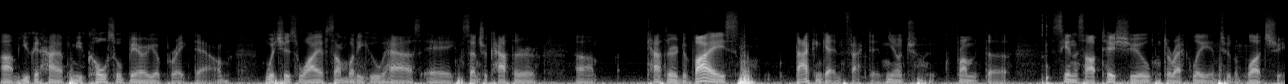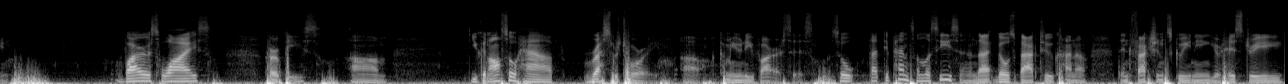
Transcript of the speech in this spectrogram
Um, you can have mucosal barrier breakdown which is why if somebody who has a central catheter um, catheter device, that can get infected, you know, from the skin and soft tissue directly into the bloodstream. Virus-wise, herpes. Um, you can also have respiratory uh, community viruses. So that depends on the season, and that goes back to kind of the infection screening, your history,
